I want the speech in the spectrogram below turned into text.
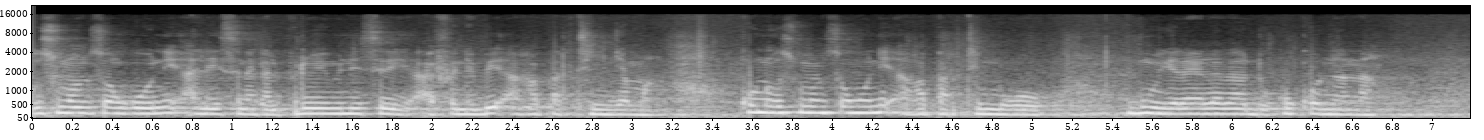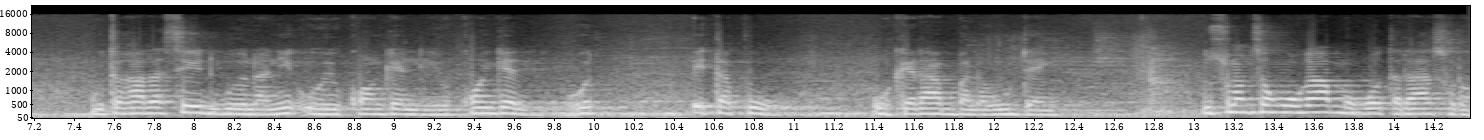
Ousmane Sonko ni ale ye Sénégal premier ministre ye a fana bɛ a ka parti ɲɛma ko na Ousmane Sonko ni a ka parti mɔgɔw u tun yɛlɛ yɛlɛla dugu kɔnɔna na u tagara se dugu dɔ la ni o ye kɔnkɛli ye kɔnkɛli o étape o kɛra balawu dan ye Ousmane Sonko ka mɔgɔw taara sɔrɔ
